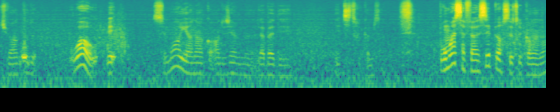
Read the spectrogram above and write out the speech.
tu veux un coup de. Waouh Mais c'est moi ou il y en a encore un deuxième là-bas des, des petits trucs comme ça Pour moi, ça fait assez peur ce truc quand même. Hein.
